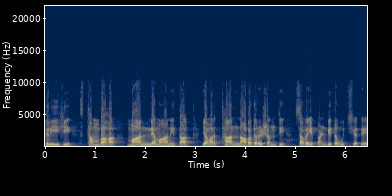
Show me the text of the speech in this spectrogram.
ஹ்ரீஹி ஸ்தம்பः மான்யமானிதா யமர்த்தான் நாபகர்ஷந்தி சவை பண்டித உச்சியதே.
